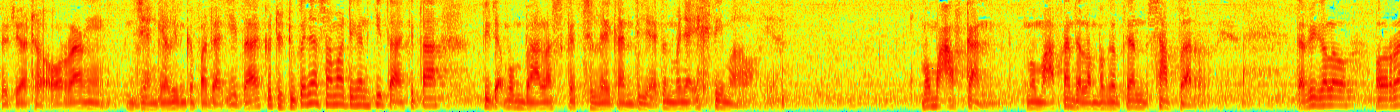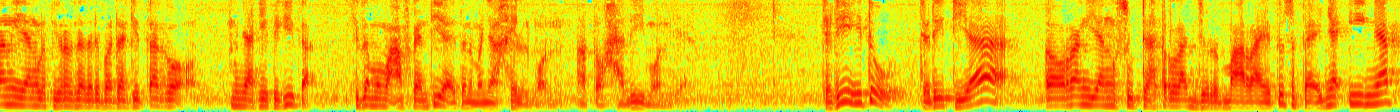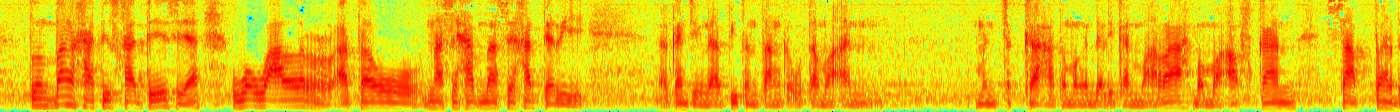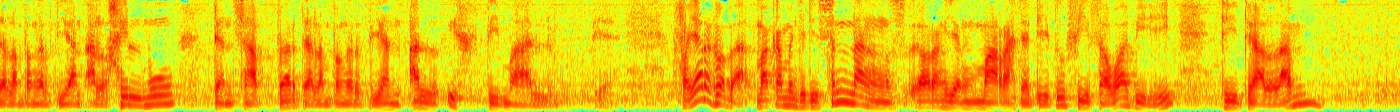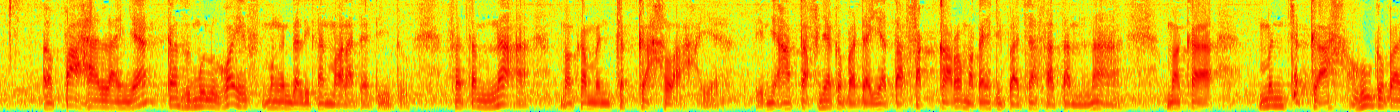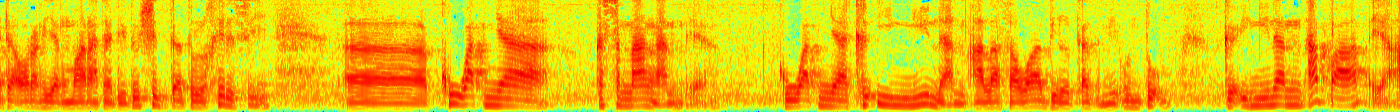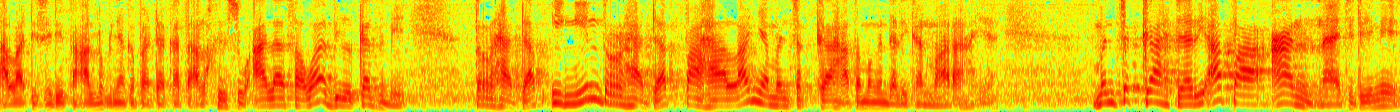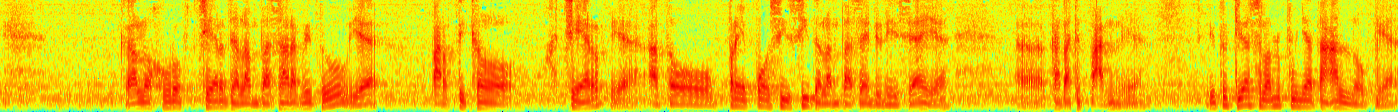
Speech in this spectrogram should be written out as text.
jadi ada orang jengkelin kepada kita, kedudukannya sama dengan kita. Kita tidak membalas kejelekan dia. Itu namanya ikhtimal. Ya. Memaafkan, memaafkan dalam pengertian sabar. Ya. Tapi kalau orang yang lebih rendah daripada kita kok menyakiti kita, kita memaafkan dia itu namanya khilmun atau halimun ya. Jadi itu, jadi dia orang yang sudah terlanjur marah itu sebaiknya ingat tentang hadis-hadis ya wawaler atau nasihat-nasihat dari eh, kanjeng Nabi tentang keutamaan mencegah atau mengendalikan marah, memaafkan, sabar dalam pengertian al-hilmu dan sabar dalam pengertian al-ihtimal. Ya. Fayarghaba maka menjadi senang orang yang marah tadi itu fi di dalam uh, pahalanya kazmul ghaif mengendalikan marah tadi itu. Fatamna maka mencegahlah ya. Ini atafnya kepada yatafakkar makanya dibaca fatamna maka mencegah hu kepada orang yang marah tadi itu syiddatul khirsi uh, kuatnya kesenangan ya. Kuatnya keinginan ala sawabil kazmi untuk keinginan apa? Ya Allah di sini ta'aluknya kepada kata al-khirsu ala sawabil kadmi terhadap ingin terhadap pahalanya mencegah atau mengendalikan marah ya. Mencegah dari apa? An. Nah jadi ini kalau huruf cer dalam bahasa Arab itu ya partikel cer ya atau preposisi dalam bahasa Indonesia ya eh, kata depan ya itu dia selalu punya ta'aluk ya.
